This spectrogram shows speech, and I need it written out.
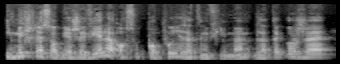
I myślę sobie, że wiele osób popłynie za tym filmem, dlatego że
